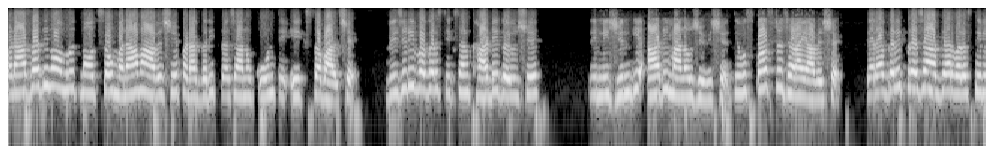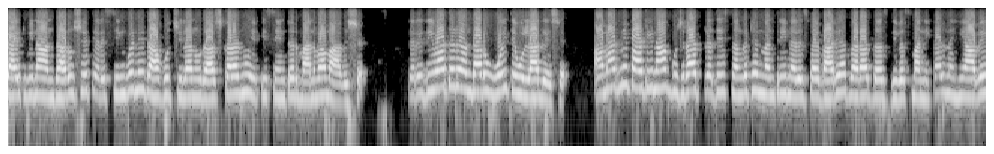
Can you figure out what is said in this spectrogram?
પણ આઝાદીનો અમૃત મહોત્સવ મનાવવામાં આવે છે, પણ આ ગરીબ પ્રજાનું કોણ તે એક સવાલ છે. વીજળી વગર શિક્ષણ ખાડે ગયું છે, તેમની જિંદગી આદિ માનવ જેવી છે તેવું સ્પષ્ટ જણાઈ આવે છે. ત્યારે આ ગરીબ પ્રજા અગિયાર વર્ષથી લાઇટ વિના અંધારું છે, ત્યારે સિંગવડને દાહોદ જિલ્લાનું રાજકારણનું એપી સેન્ટર માનવામાં આવે છે. ત્યારે દીવાતળે અંધારું હોય તેવું લાગે છે. આમ આદમી પાર્ટીના ગુજરાત પ્રદેશ સંગઠન મંત્રી નરેશભાઈ બારિયા દ્વારા દસ દિવસમાં નિકાલ નહીં આવે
